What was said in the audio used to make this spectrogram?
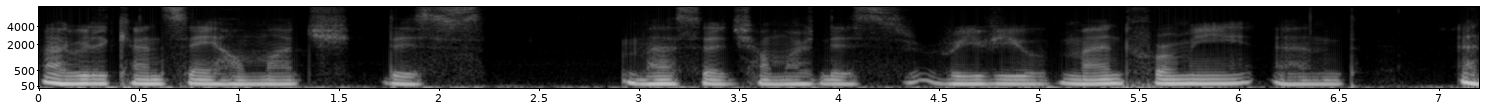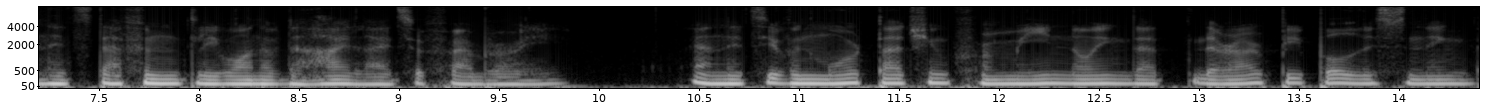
I really can't say how much this message, how much this review meant for me, and and it's definitely one of the highlights of February. And it's even more touching for me knowing that there are people listening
